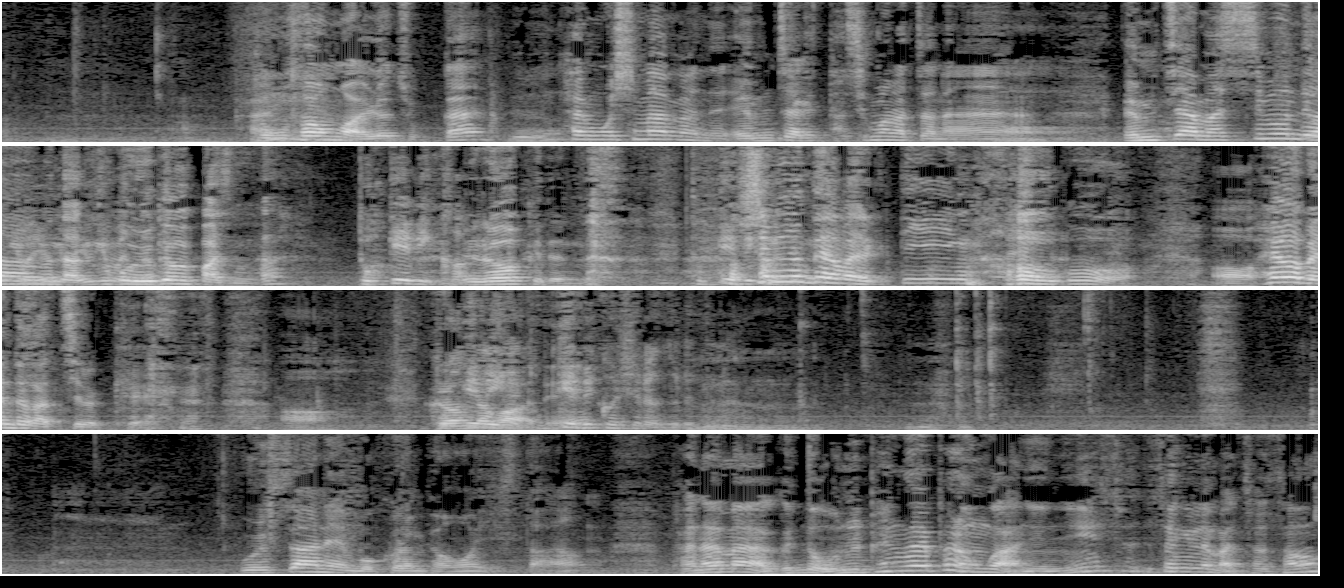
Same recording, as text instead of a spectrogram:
더 무서운 거 알려줄까? 뭐? 탈모 심하면은 M자 다 심어놨잖아. 어. M자만 심은 데만 놔두고 여기만 빠진다? 도깨비 컷. 이렇게 된다. 도깨비 씹는 데만 이렇게 띵 나오고 어, 헤어밴드 같이 이렇게 어, 하네. 도깨비 컷이라 그러더라. 울산에 뭐 그런 병원이 있어요? 바나마, 근데 오늘 팽갈팔 온 거 아니니? 세- 생일날 맞춰서?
